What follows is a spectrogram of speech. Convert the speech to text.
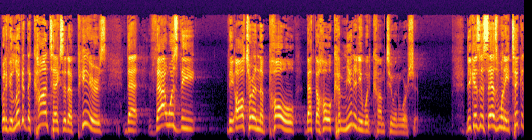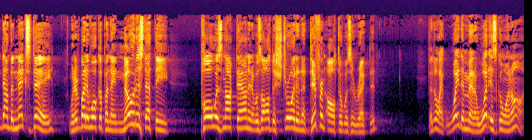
But if you look at the context, it appears that that was the, the altar and the pole that the whole community would come to and worship. Because it says when he took it down the next day, when everybody woke up and they noticed that the pole was knocked down and it was all destroyed and a different altar was erected, they're like, wait a minute, what is going on?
